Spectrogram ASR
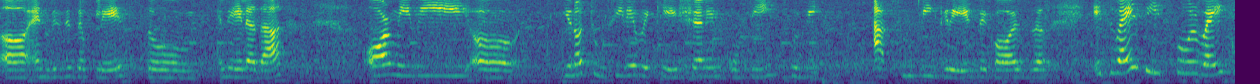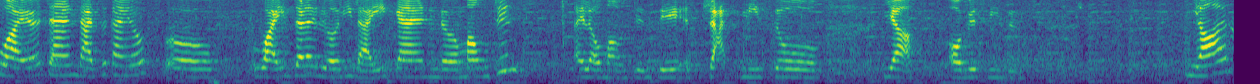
uh, and visit the place. So, Leh Ladakh, or maybe uh, you know, two three day vacation in Ooty would be absolutely great because uh, it's very peaceful, very quiet, and that's the kind of uh, vibe that I really like and uh, mountains I love mountains they attract me so yeah obvious reasons यार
